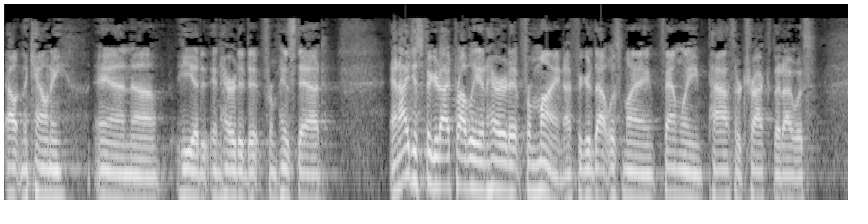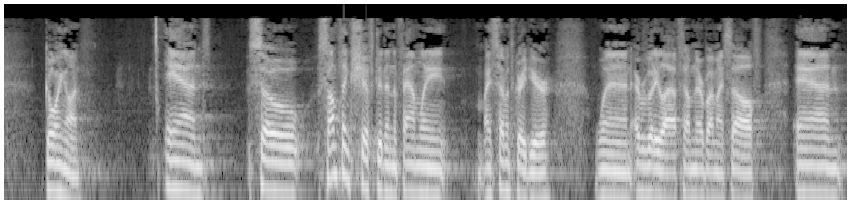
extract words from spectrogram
out in the county, and uh, he had inherited it from his dad. And I just figured I'd probably inherit it from mine. I figured that was my family path or track that I was going on. And so something shifted in the family my seventh grade year when everybody left. I'm there by myself. And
